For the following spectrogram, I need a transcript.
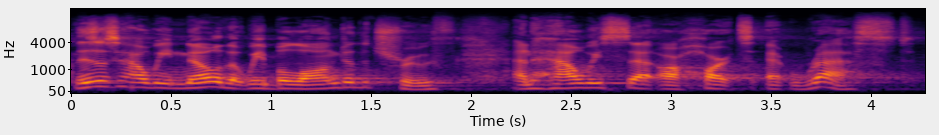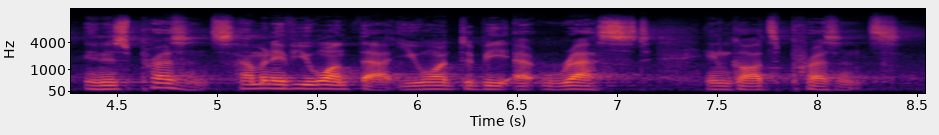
This is how we know that we belong to the truth and how we set our hearts at rest in His presence. How many of you want that? You want to be at rest in God's presence.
